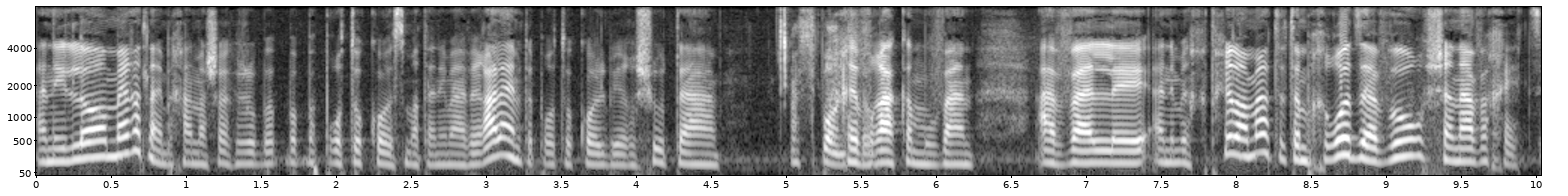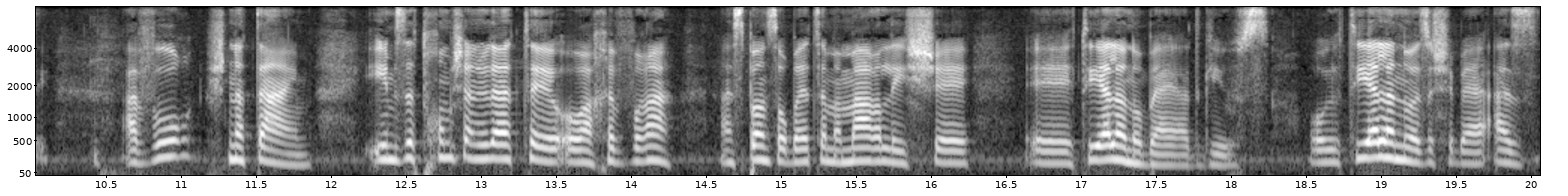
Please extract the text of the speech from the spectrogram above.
אני לא אומרת להם בכלל מה שקשור בפרוטוקול. זאת אומרת, אני מעבירה להם את הפרוטוקול ברשות הספונסור. החברה כמובן, אבל uh, אני מלכתחילה אומרת, תתמחרו את זה עבור שנה וחצי, עבור שנתיים. אם זה תחום שאני יודעת, אה, או החברה, הספונסור בעצם אמר לי ש... אה, תהיה לנו בעיית גיוס, או תהיה לנו איזושהי בעיה, אז,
